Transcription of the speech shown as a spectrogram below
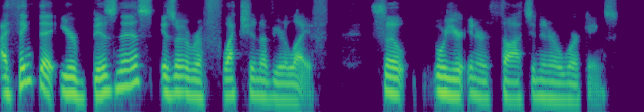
I think that your business is a reflection of your life. So, or your inner thoughts and inner workings.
